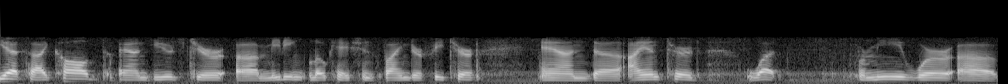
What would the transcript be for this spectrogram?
Yes, I called and used your uh, meeting location finder feature, and uh, I entered what for me were uh,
